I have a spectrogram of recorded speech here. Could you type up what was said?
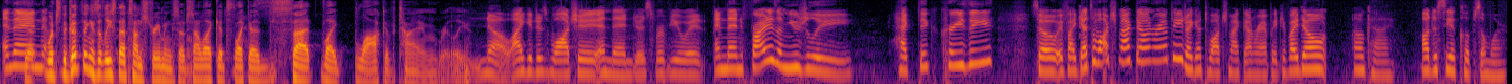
And then, Yeah, which the good thing is at least that's on streaming, so it's not like it's like a set like block of time really. no, I could just watch it and then just review it. And then Fridays, I'm usually hectic crazy. So if I get to watch SmackDown Rampage, I get to watch SmackDown Rampage. If I don't, okay. I'll just see a clip somewhere.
